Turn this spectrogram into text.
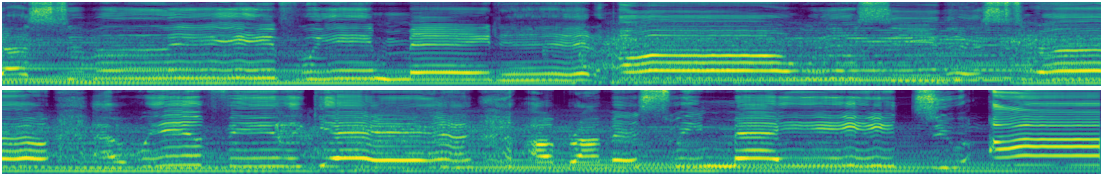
Just to believe we made it. Oh, we'll see this through. I will feel again. I promise we made to ourselves.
